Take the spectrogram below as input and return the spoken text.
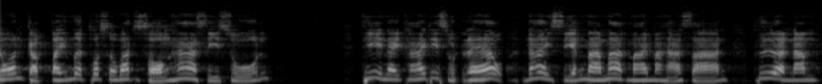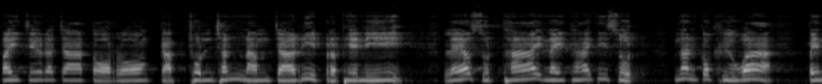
ย้อนกลับไปเมื่อทศวรรษ 2540 ที่ในท้ายที่สุดแล้วได้เสียงมามากมายมหาศาล เพื่อนำไปเจรจาต่อรองกับชนชั้นนำจารีตประเพณี แล้วสุดท้ายในท้ายที่สุด นั่นก็คือว่าเป็น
